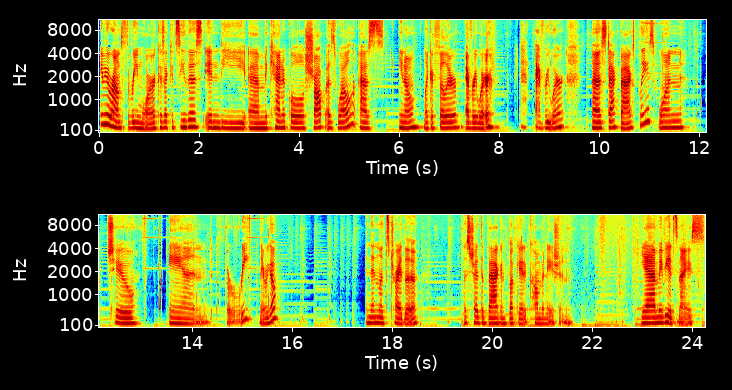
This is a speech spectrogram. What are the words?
maybe around three more because I could see this in the uh, mechanical shop as well as, you know, like a filler everywhere. everywhere. Uh, stack bags, please. One, two, and three. There we go. And then let's try the, let's try the bag and bucket combination. Yeah, maybe it's nice.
